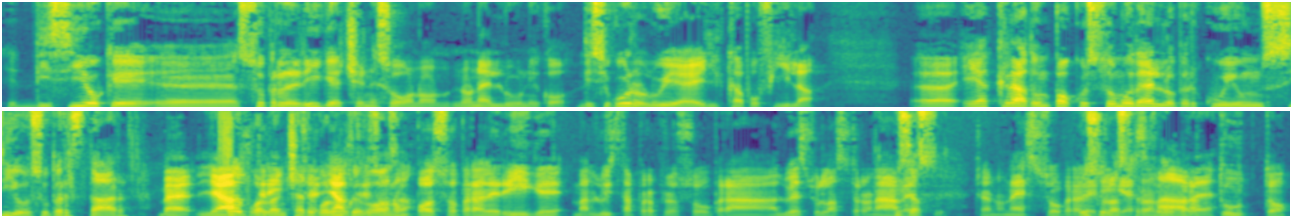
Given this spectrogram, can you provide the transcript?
di SEO che eh, sopra le righe ce ne sono, non è l'unico, di sicuro lui è il capofila. Uh, e ha creato un po' questo modello per cui un SEO superstar Beh, gli altri, può lanciare cioè, qualunque gli altri cosa. sono un po' sopra le righe, ma lui sta proprio sopra, lui è sull'astronave, sta, cioè non è sopra le righe, è sopra tutto,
